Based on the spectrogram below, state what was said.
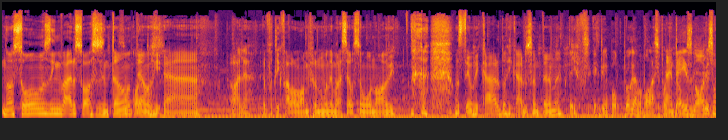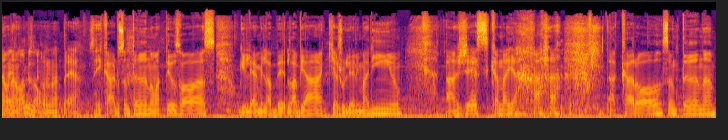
Nós somos em vários sócios, então tem o ah, olha, eu vou ter que falar o nome para eu não me lembrar se são ou nove. Mas tem o Ricardo, Ricardo Santana. Tem, que- é que tem pouco programa. Vamos lá, se for Ah, então. 10 nomes, são 10 nomes, não. É, Ricardo Santana, o Matheus Ross, o Guilherme Labe- Labiac, a Juliane Marinho, a Jéssica Nayara, a Carol Santana,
